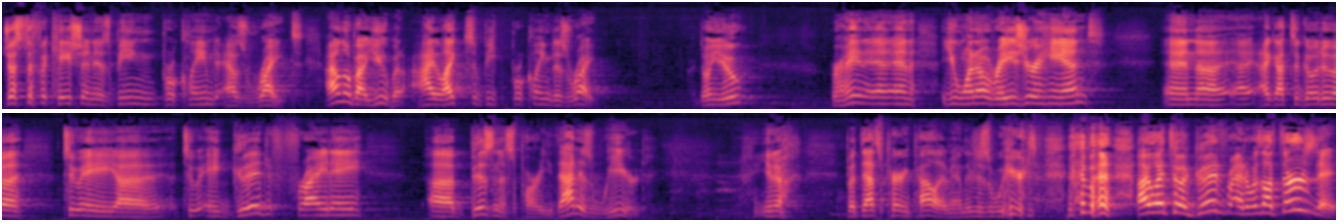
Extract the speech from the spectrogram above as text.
Justification is being proclaimed as right. I don't know about you, but I like to be proclaimed as right. Don't you? Right? And, and you want to raise your hand. And uh, I, I, got to go to a, to a, uh, to a Good Friday uh, business party. That is weird. You know, but that's Perry Pallett, man. They're just weird. but I went to a Good Friday. It was on Thursday.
